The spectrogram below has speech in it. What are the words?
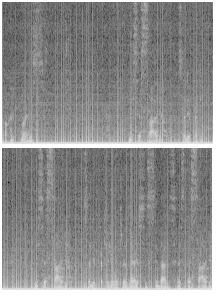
Troca de mais necessário isso ali para necessário isso ali para aquele outro exército cidades necessário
